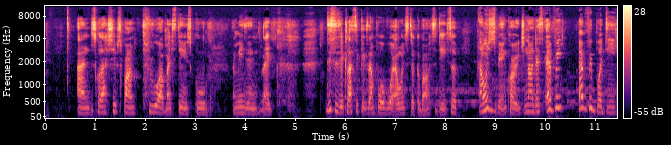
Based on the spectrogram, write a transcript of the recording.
and the scholarship throughout my stay in school. Amazing. Like this is a classic example of what i want to talk about today. So i want you to be encouraged. Now there's every everybody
